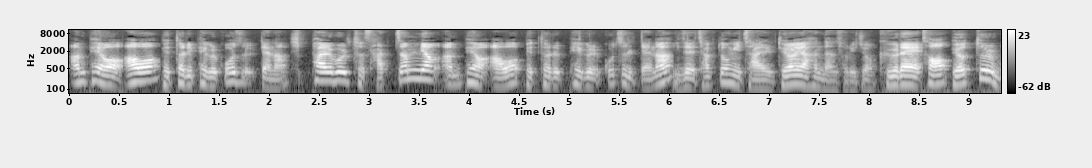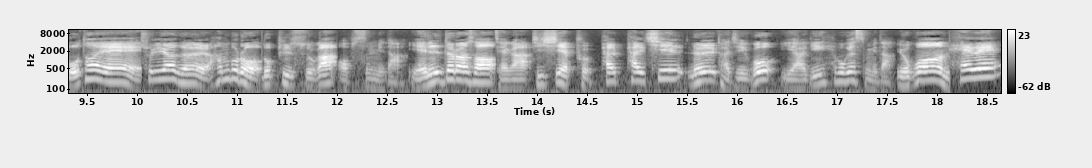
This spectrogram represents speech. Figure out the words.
6.0A 배터리 팩을 꽂을 때나 18V 4.0A 배터리 팩을 꽂을 때나 이제 작동이 잘 되어야 한다는 소리죠. 그래서 bare tool 모터의 출력을 함부로 높일 수가 없습니다. 예를 들어서 제가 DCF887을 가지고 이야기해 보겠습니다. 요건 해외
